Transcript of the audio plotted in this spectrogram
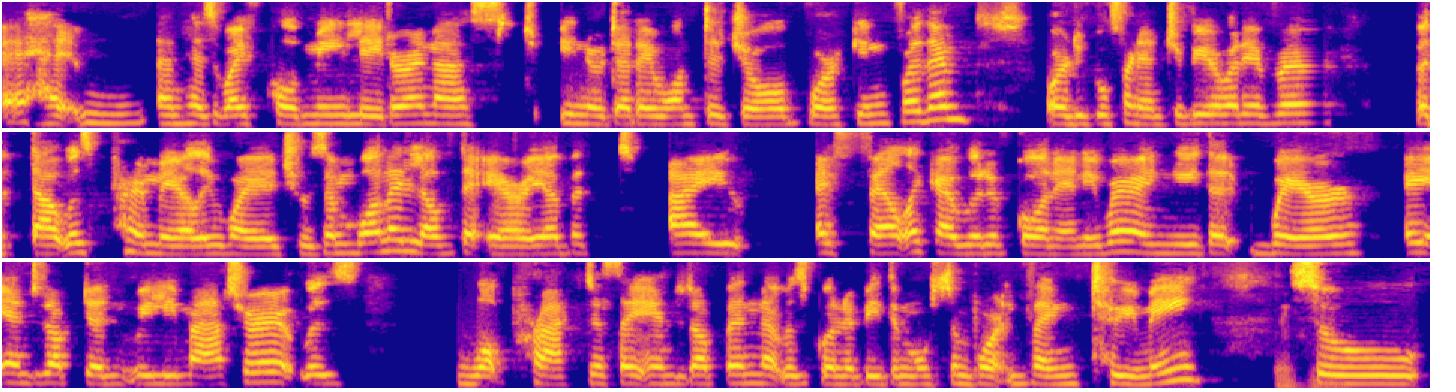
him and his wife called me later and asked, you know, did I want a job working for them or to go for an interview or whatever. But that was primarily why I chose him. One, I loved the area, but I I felt like I would have gone anywhere. I knew that where I ended up didn't really matter. It was what practice I ended up in that was going to be the most important thing to me. Mm-hmm. So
